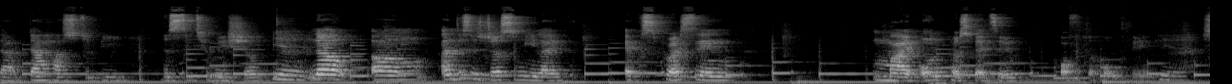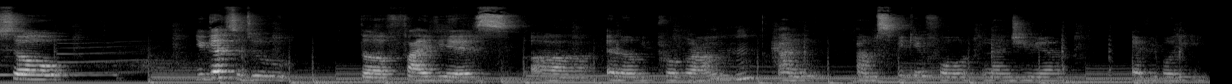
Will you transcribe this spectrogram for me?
that that has to be the situation. Yeah. Now um and this is just me like expressing my own perspective of the whole thing yeah so you get to do the five years uh, LLB program mm-hmm. and I'm speaking for Nigeria, everybody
